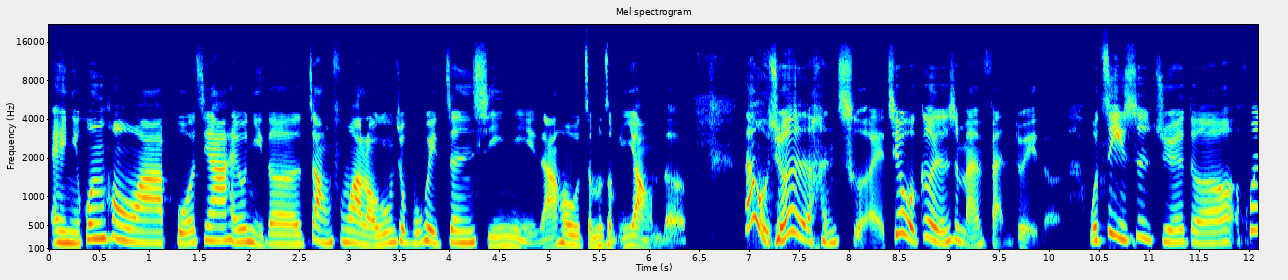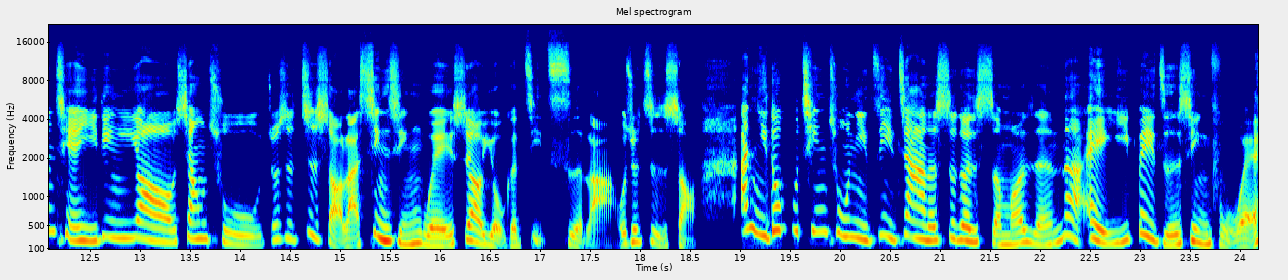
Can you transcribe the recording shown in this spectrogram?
哎，你婚后啊，婆家还有你的丈夫啊、老公就不会珍惜你，然后怎么怎么样的。那我觉得很扯哎，其实我个人是蛮反对的。我自己是觉得婚前一定要相处，就是至少啦，性行为是要有个几次啦。我觉得至少啊，你都不清楚你自己嫁的是个什么人，那哎，一辈子的幸福哎。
